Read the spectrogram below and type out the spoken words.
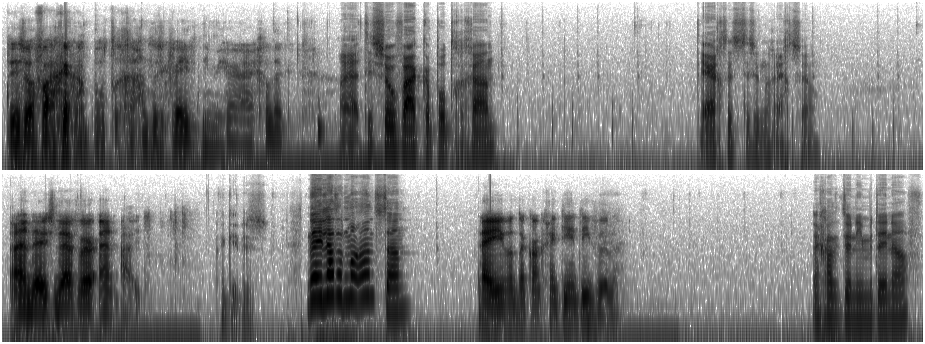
Het is al vaker kapot gegaan, dus ik weet het niet meer eigenlijk. Oh ja, het is zo vaak kapot gegaan. Het ergste is, het is ook nog echt zo. En deze lever en uit. Oké, dus... Nee, laat het maar aanstaan. Nee, want dan kan ik geen TNT vullen. Dan gaat hij er niet meteen af.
